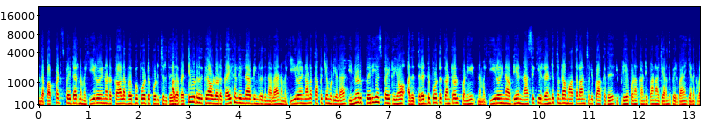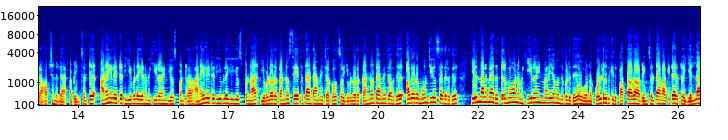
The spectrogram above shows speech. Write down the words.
அந்த பப்பட் ஸ்பைடர் நம்ம ஹீரோயினோட காலை வெப்பு போட்டு பிடிச்சிருது. அதை வெட்டி விடுறதுக்கு அவளோட கைகள் இல்ல அப்படிங்கிறதுனால நம்ம ஹீரோயினால தப்பிக்க முடியல. இன்னொரு பெரிய ஸ்பைடரையும் அது த்ரெட் போட்டு கண்ட்ரோல் பண்ணி நம்ம ஹீரோயின் அப்படியே நசுக்கி ரெண்டு துண்டா மாத்தலாம்னு சொல்லி பாக்குது இப்படியே போனா கண்டிப்பா நான் இறந்து போயிருவேன் எனக்கு வேற ஆப்ஷன் இல்ல அப்படின்னு சொல்லிட்டு அனைலேட்டட் இவளைய நம்ம ஹீரோயின் யூஸ் பண்றா. அனைலேட்டட் இவளைய யூஸ் பண்ணா இவளோட கண்ணும் சேர்த்து தான் டேமேஜ் ஆகும். ஸோ இவளோட கண்ணும் டேமேஜ் ஆகுது. அதோட மூஞ்சியும் சதுருது இருந்தாலுமே அது திரும்பவும் நம்ம ஹீரோயின் மேலேயே வந்து விழுது. உன்னை கொள்றதுக்கு இது பத்தாதா? அப்படின்னு சொல்லிட்டு அவகிட்ட இருக்கிற எல்லா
